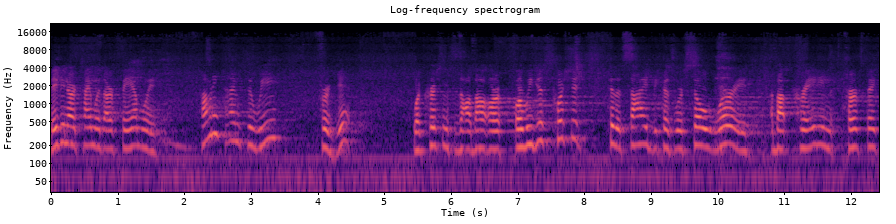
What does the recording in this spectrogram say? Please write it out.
maybe in our time with our family, how many times do we forget what Christmas is all about? Or, or we just push it to the side because we're so worried about creating the perfect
